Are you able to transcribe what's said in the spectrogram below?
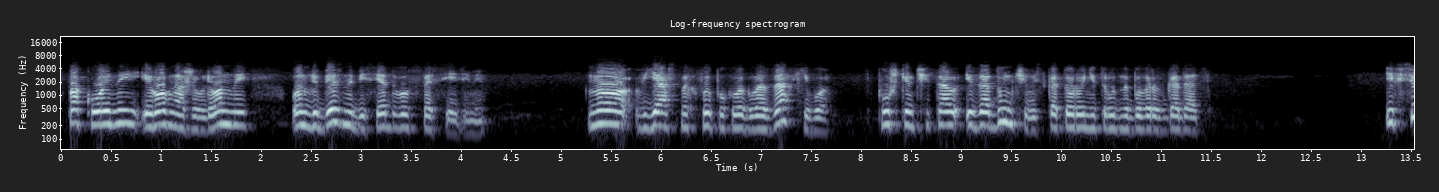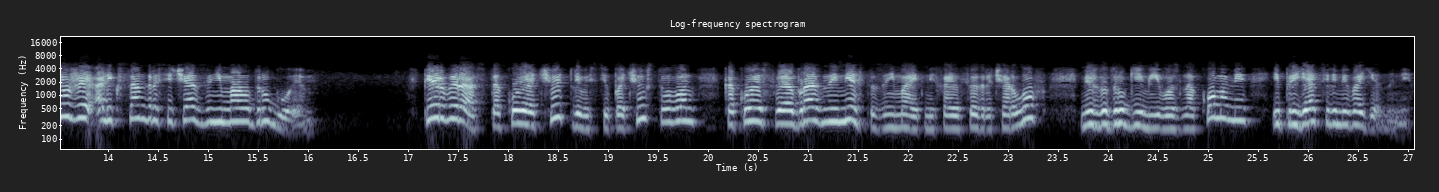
Спокойный и ровно оживленный, он любезно беседовал с соседями. Но в ясных выпуклых глазах его Пушкин читал и задумчивость, которую нетрудно было разгадать. И все же Александра сейчас занимало другое. В первый раз такой отчетливостью почувствовал он, какое своеобразное место занимает Михаил Федорович Орлов между другими его знакомыми и приятелями военными.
